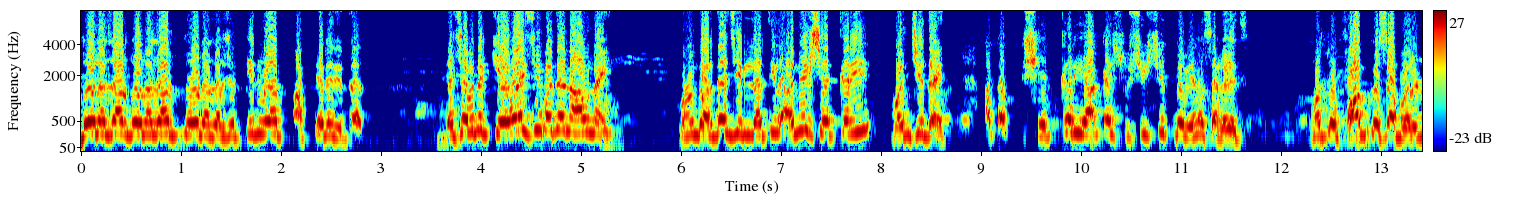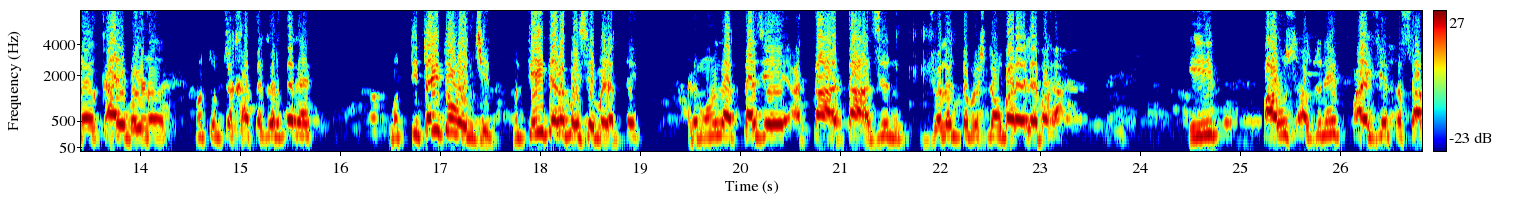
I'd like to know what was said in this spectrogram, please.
दोन हजार दोन हजार दोन हजार तीन वेळा हप्त्याने देतात. त्याच्यामध्ये केवायसी मध्ये नाव नाही. म्हणून वर्धा जिल्ह्यातील अनेक शेतकरी वंचित आहेत. आता शेतकरी हा काही सुशिक्षित नव्हे ना सगळेच. मग तो फॉर्म कसा भरणं काय भरणं? मग तुमचं खातं करतं काय? मग तिथंही तो वंचित. मग तेही त्याला पैसे मिळत नाहीत. आणि म्हणून आता जे आता आता अजून ज्वलंत प्रश्न उभा राहिलाय बघा की पाऊस अजूनही पाहिजे तसा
